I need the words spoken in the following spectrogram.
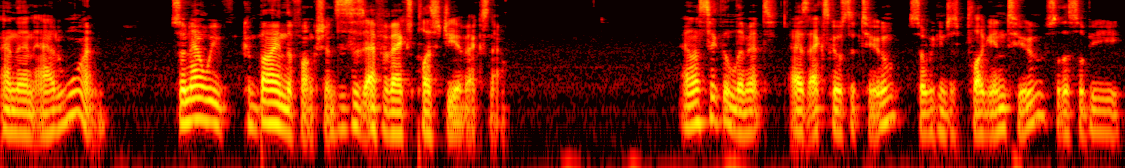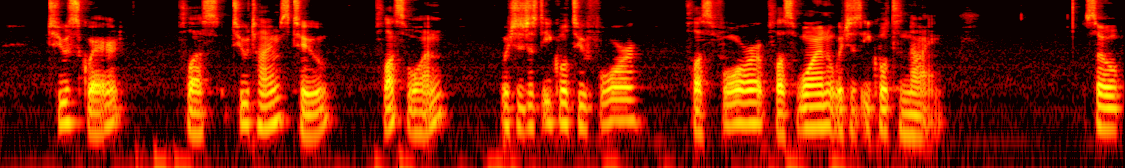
and then add 1. So now we've combined the functions. This is f of x plus g of x now. And let's take the limit as x goes to 2. So we can just plug in 2. So this will be 2 squared plus 2 times 2 plus 1, which is just equal to 4 plus 4 plus 1, which is equal to 9. So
